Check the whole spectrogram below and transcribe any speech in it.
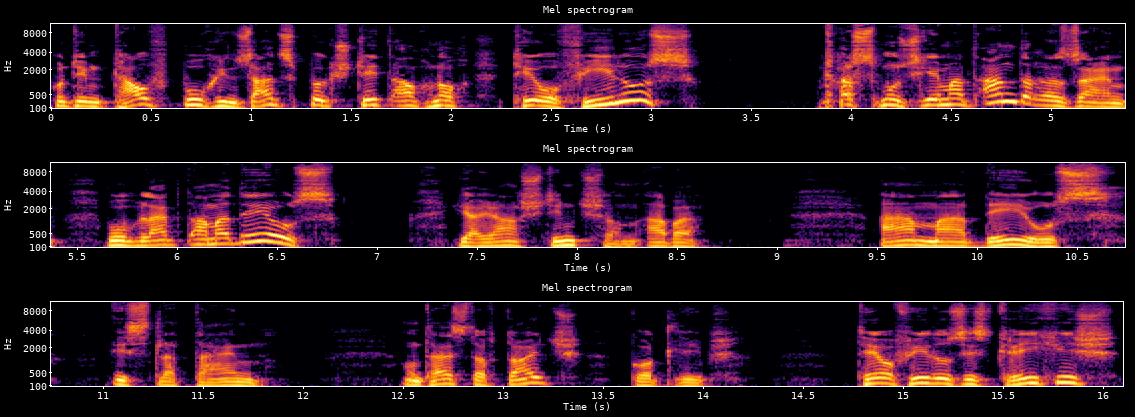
Und im Taufbuch in Salzburg steht auch noch Theophilus? Das muss jemand anderer sein. Wo bleibt Amadeus? Ja, ja, stimmt schon, aber Amadeus ist Latein und heißt auf Deutsch Gottlieb. Theophilus ist griechisch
